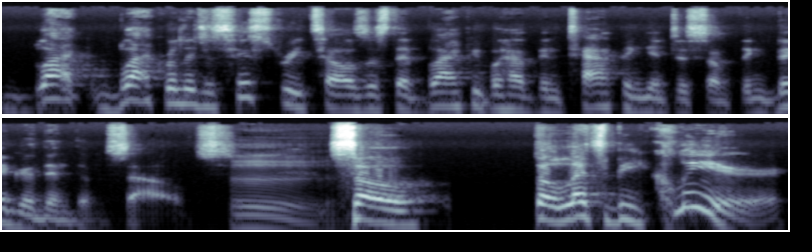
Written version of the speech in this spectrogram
black black religious history tells us that black people have been tapping into something bigger than themselves. Mm. So so let's be clear.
